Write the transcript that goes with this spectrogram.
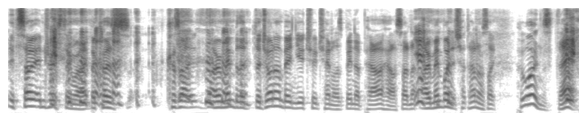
It's so interesting, right? Because because I, I remember the, the Jono and Ben YouTube channel has been a powerhouse. And yeah. I remember when it shut down, I was like, who owns that?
